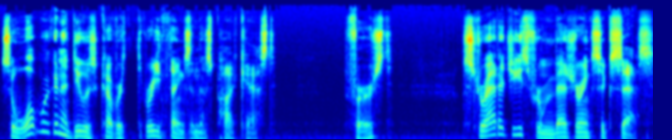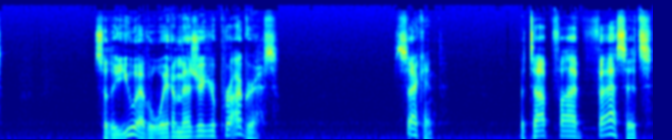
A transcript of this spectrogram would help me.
So, what we're going to do is cover three things in this podcast. First, strategies for measuring success so that you have a way to measure your progress. Second, the top five facets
